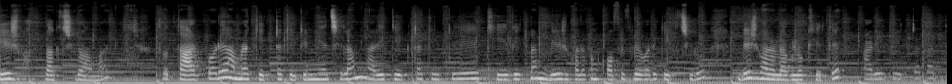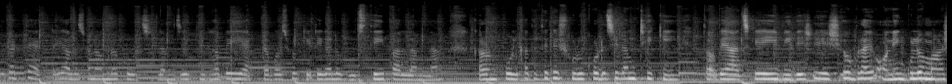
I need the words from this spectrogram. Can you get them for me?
বেশ ভালো লাগছিল আমার। তো তারপরে আমরা কেকটা কেটে নিয়েছিলাম আর এই কেকটা কেটে খেয়ে দেখলাম বেশ ভালো এখন কফি ফ্লেভারে কেক ছিল, বেশ ভালো লাগল খেতে। আর এই কেকটা কাটতে কাটতে একটাই আলোচনা আমরা করছিলাম যে কীভাবে এই একটা বছর কেটে গেল বুঝতেই পারলাম না। কারণ কলকাতা থেকে শুরু করেছিলাম ঠিকই, তবে আজকে এই বিদেশে এসেও প্রায় অনেকগুলো মাস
